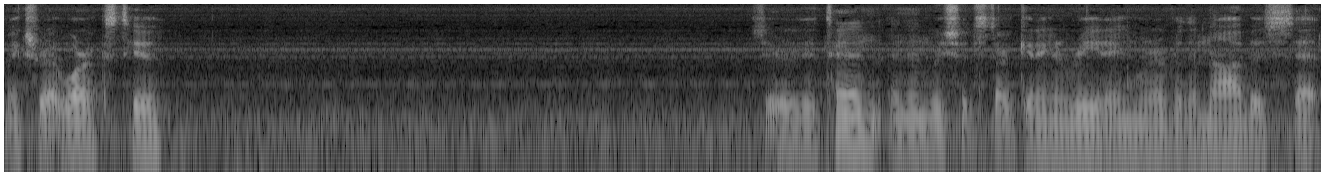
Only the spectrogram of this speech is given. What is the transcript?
Make sure it works too. Zero to ten, and then we should start getting a reading wherever the knob is set.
